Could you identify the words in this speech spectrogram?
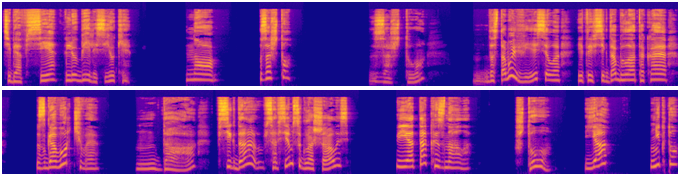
Тебя все любили, Сьюки. Но за что? За что? Да с тобой весело, и ты всегда была такая сговорчивая. Да, всегда совсем соглашалась. Я так и знала. Что? Я Никто.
